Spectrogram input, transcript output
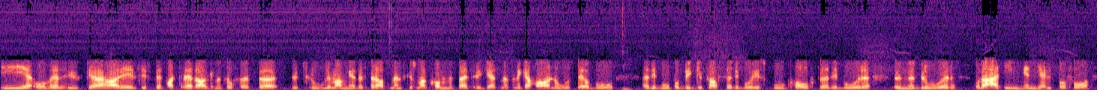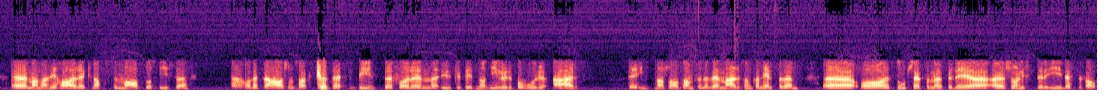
i over en uke. Jeg har i de siste par-tre dagene truffet uh, utrolig mange desperate mennesker som har kommet seg i trygghet, men som ikke har noe sted å bo. Uh, de bor på byggeplasser, de bor i skogholt, uh, de bor under broer, og det er ingen hjelp å få. mange av de har knapt mat å spise. og dette har som sagt begynt for en uke siden, og de lurer på hvor er det internasjonale samfunnet, hvem er det som kan hjelpe dem? og stort sett så møter de journalister i beste fall.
